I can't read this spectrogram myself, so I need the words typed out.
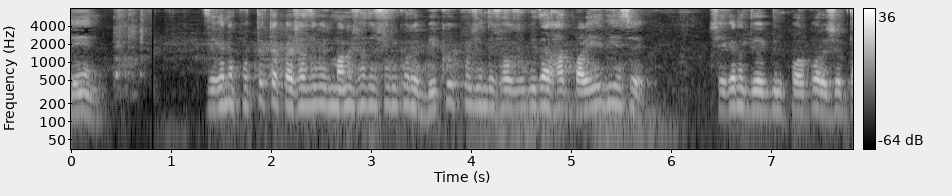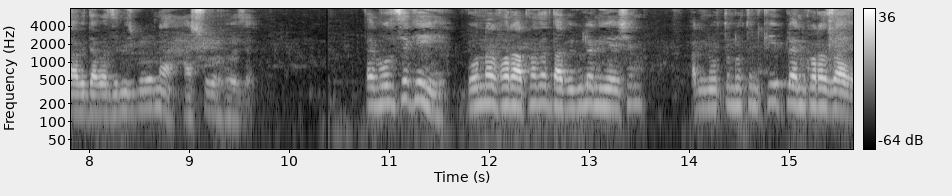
দেন। যেখানে প্রত্যেকটা পেশাজীবীর মানুষ হতে শুরু করে ভিক্ষুক পর্যন্ত সহযোগিতার হাত বাড়িয়ে দিয়েছে, সেখানে দু একদিন পর পর এসব দাবি দাবা জিনিসগুলো না হাস্যকর হয়ে যায়। তাই বলছে কি, বন্যার পরে আপনাদের দাবিগুলো নিয়ে এসেন আর নতুন নতুন কি প্ল্যান করা যায়,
